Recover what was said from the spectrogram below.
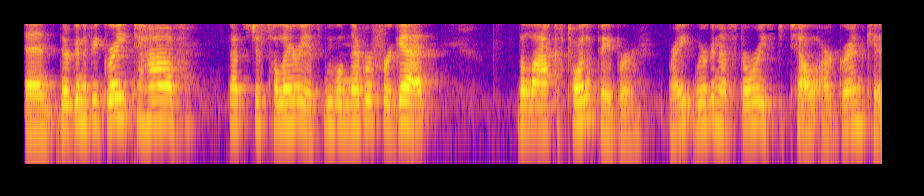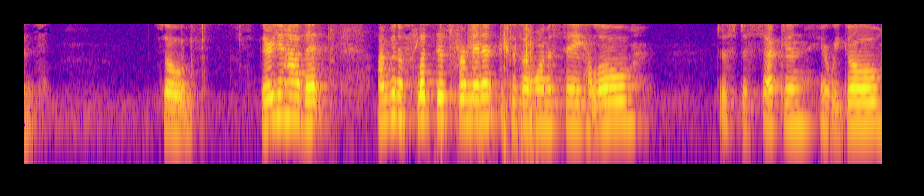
And they're going to be great to have. That's just hilarious. We will never forget the lack of toilet paper, right? We're going to have stories to tell our grandkids. So there you have it. I'm going to flip this for a minute because I want to say hello. Just a second. Here we go.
